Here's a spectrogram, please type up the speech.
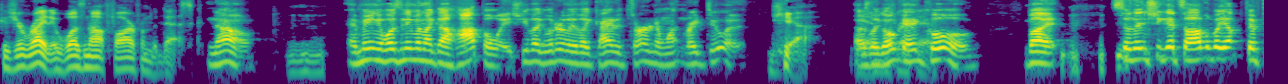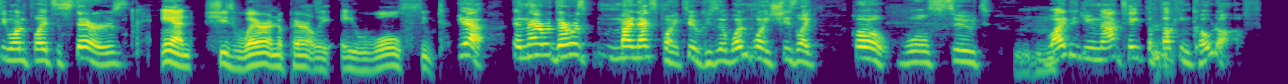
because you're right. It was not far from the desk. no. Mhm. I mean, it wasn't even like a hop away. She like literally like kind of turned and went right to it. Yeah, I was Yeah, like, right okay, there. cool. But so then she gets all the way up 51 flights of stairs. and she's wearing apparently a wool suit. Yeah, and there there was my next point too, because at one point she's like, "Oh, wool suit. Mhm. Why did you not take the fucking coat off?"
